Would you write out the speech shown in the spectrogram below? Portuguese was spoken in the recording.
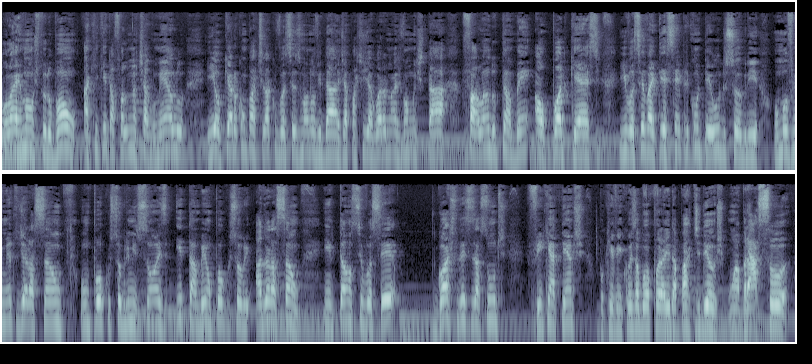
Olá, irmãos, tudo bom? Aqui quem está falando é o Thiago Melo e eu quero compartilhar com vocês uma novidade. A partir de agora, nós vamos estar falando também ao podcast e você vai ter sempre conteúdo sobre o movimento de oração, um pouco sobre missões e também um pouco sobre adoração. Então, se você gosta desses assuntos, fiquem atentos porque vem coisa boa por aí da parte de Deus. Um abraço!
